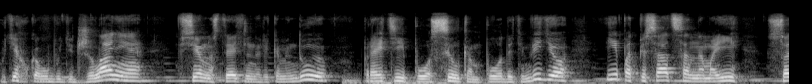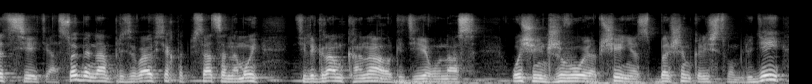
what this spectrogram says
у тех, у кого будет желание, Всем настоятельно рекомендую пройти по ссылкам под этим видео и подписаться на мои соцсети. Особенно призываю всех подписаться на мой телеграм-канал, где у нас очень живое общение с большим количеством людей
